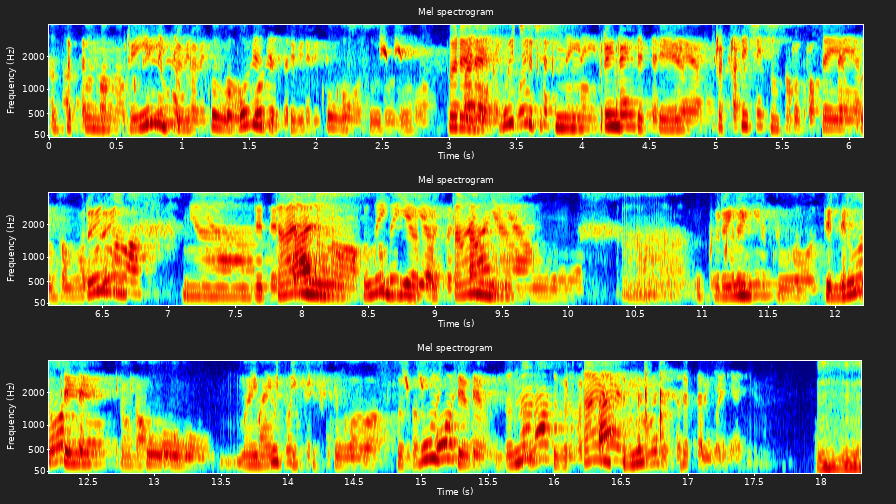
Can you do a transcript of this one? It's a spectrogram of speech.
закону України про військовий обов'язок та військову службу. Перелік вичерпний. В принципі, практично про все я проговорила е, детально. Коли є питання у е, української спільноти або у майбутніх військовослужбовців, до нас звертаються. Ми все це пояснюємо. Угу.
